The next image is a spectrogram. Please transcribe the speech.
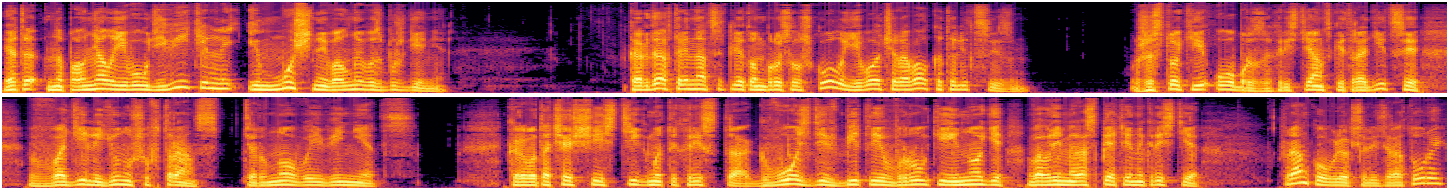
Это наполняло его удивительной и мощной волной возбуждения. Когда в 13 лет он бросил школу, его очаровал католицизм. Жестокие образы христианской традиции вводили юношу в транс. Терновый венец, кровоточащие стигматы Христа, гвозди, вбитые в руки и ноги во время распятия на кресте. Франко увлекся литературой,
